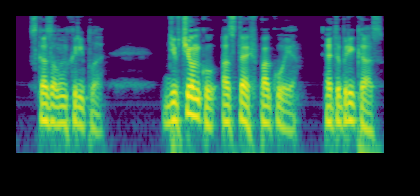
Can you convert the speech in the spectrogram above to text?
— сказал он хрипло. «Девчонку оставь в покое. Это приказ.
